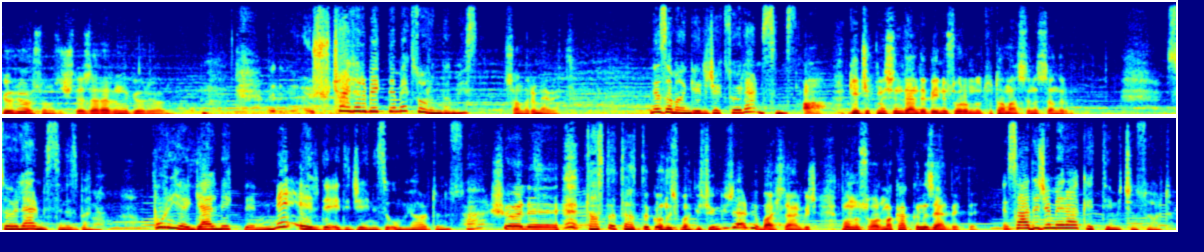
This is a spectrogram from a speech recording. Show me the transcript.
görüyorsunuz işte zararını görüyorum. Şu çayları beklemek zorunda mıyız? Sanırım evet. Ne zaman gelecek söyler misiniz? Aa, Gecikmesinden de beni sorumlu tutamazsınız sanırım Söyler misiniz bana? Buraya gelmekle ne elde edeceğinizi umuyordunuz? Ha, Şöyle tatlı tatlı konuşmak için güzel bir başlangıç. Bunu sormak hakkınız elbette. E, Sadece merak ettiğim için sordum.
